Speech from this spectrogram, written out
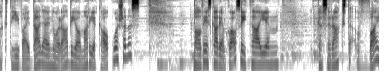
aktīvai daļai no radio Marija kalpošanas. Paldies kādiem klausītājiem, kas raksta, vai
